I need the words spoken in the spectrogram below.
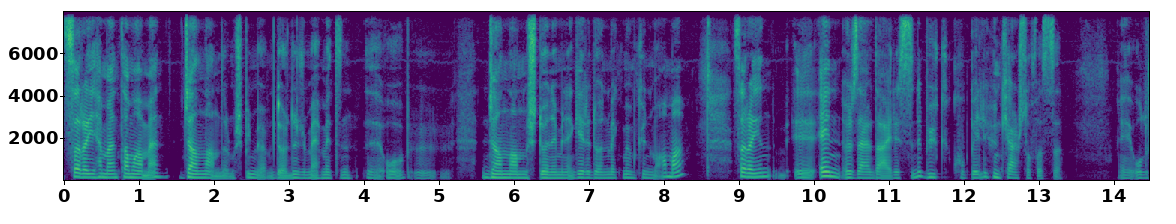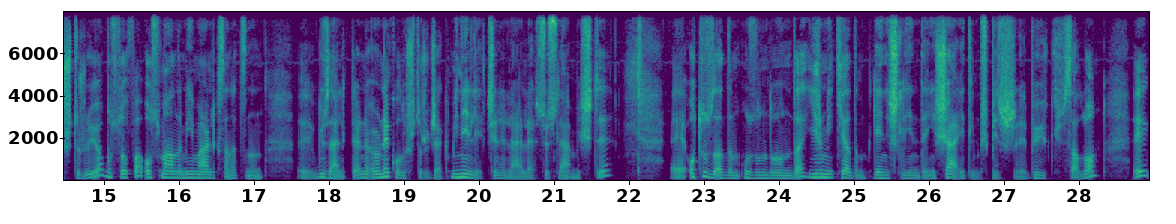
sarayı hemen tamamen canlandırmış. Bilmiyorum 4. Mehmet'in e, o e, canlanmış dönemine geri dönmek mümkün mü ama sarayın e, en özel dairesini büyük kubbeli hünkâr sofası e, oluşturuyor. Bu sofa Osmanlı mimarlık sanatının e, güzelliklerine örnek oluşturacak mineli çinilerle süslenmişti. 30 e, adım uzunluğunda 22 adım genişliğinde inşa edilmiş bir e, büyük salon. E,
